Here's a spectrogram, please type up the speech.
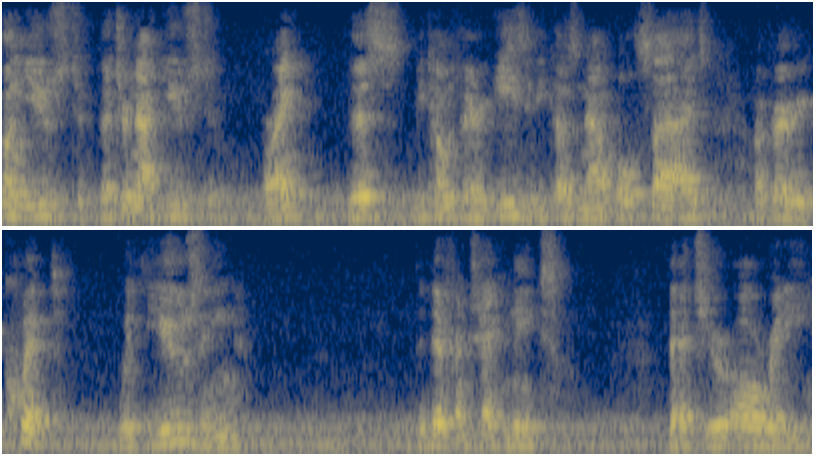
unused to, that you're not used to, right? This becomes very easy because now both sides are very equipped with using the different techniques that you're already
